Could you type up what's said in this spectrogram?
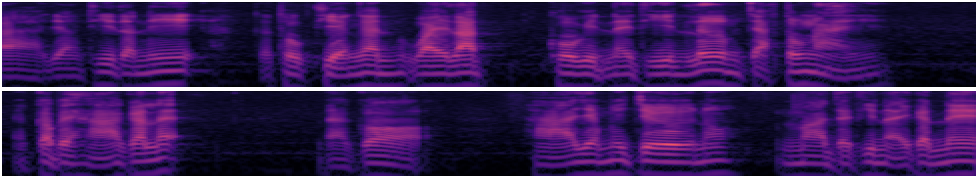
อ่าอย่างที่ตอนนี้ก็ถกเถียงกันไวรัสโควิด -19 เริ่มจากตรงไหน ก็ไปหากันแล้วนะก็หายังไม่เจอเนาะมาจากที่ไหนกันแน่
